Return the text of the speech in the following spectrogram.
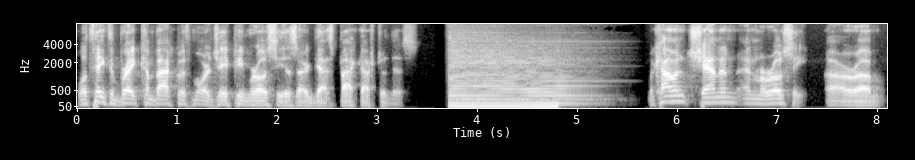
we'll take the break, come back with more. JP Morosi is our guest. Back after this. McCown, Shannon, and Morosi are um,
